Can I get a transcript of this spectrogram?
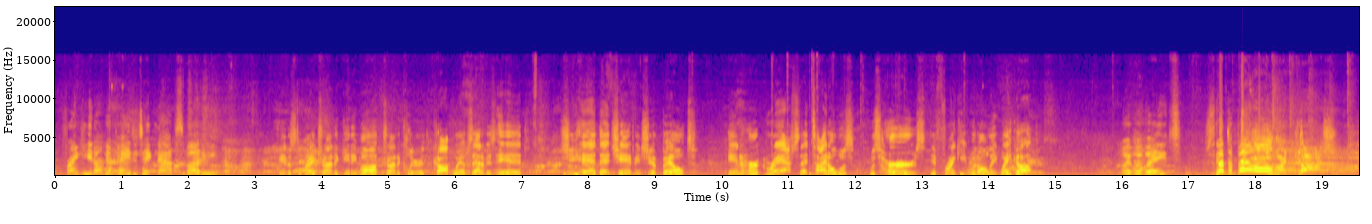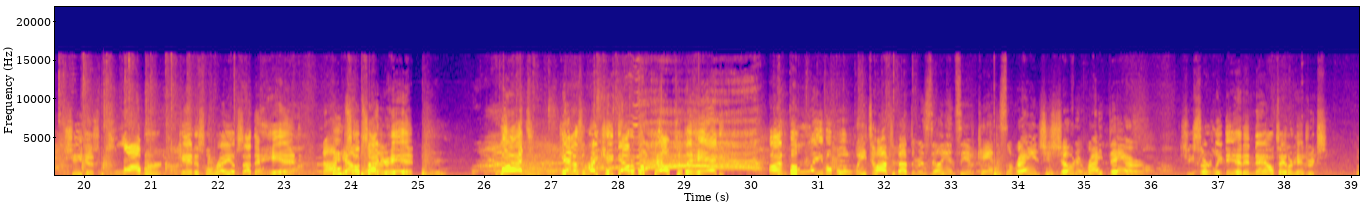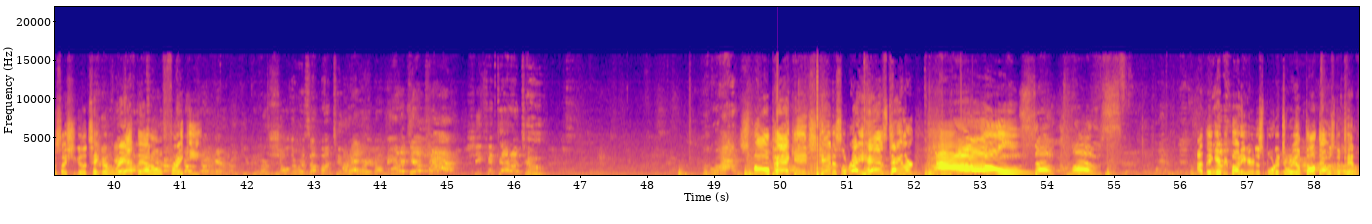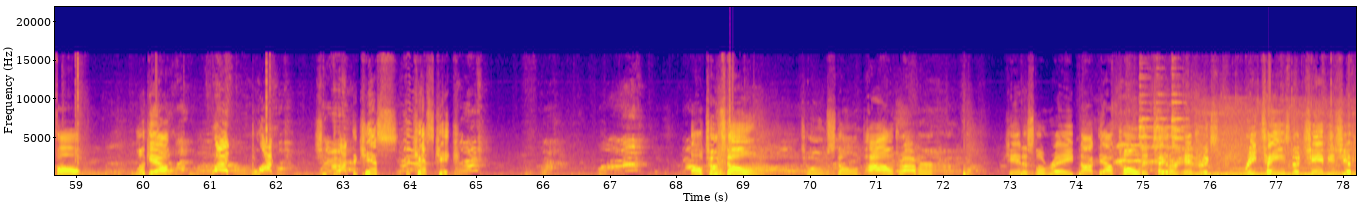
Frankie, you don't get paid to take naps, buddy. Candice LeRae trying to get him up, trying to clear the cobwebs out of his head. She had that championship belt. in her grasp. That title was, was hers if Frankie would only wake up. Wait, wait, wait. She's got the belt. Oh my! She just clobbered Candice LeRae upside the head. Knockout Oops, upside punch. your head. What? Candice LeRae kicked out of a belt to the head? Unbelievable. We talked about the resiliency of Candice LeRae, and she showed it right there. She certainly did, and now Taeler Hendrix looks like she's going to take her wrath out on Frankie. Her shoulder was up on two. Don't worry about me. What did you care? She kicked out on two. Small package. Candice LeRae has Taeler. Ow! So close. I think everybody here in the sportatorium thought that was the pinfall. Look out. What? Block. She blocked the kiss. The kiss kick. Oh, tombstone. Tombstone pile driver. Candice LeRae knocked out cold and Taeler Hendrix retains the championship.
